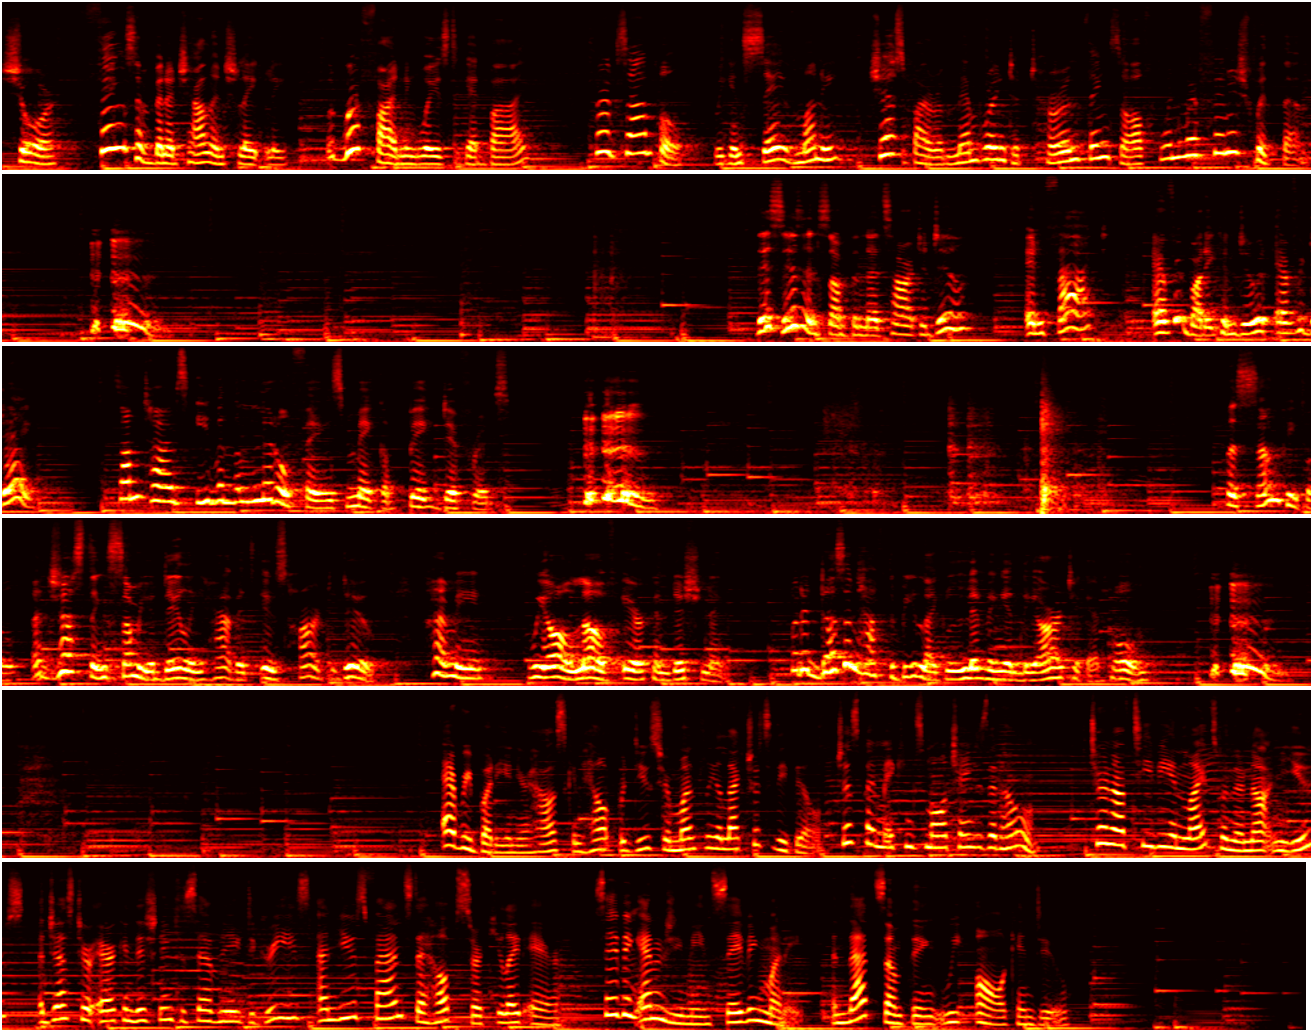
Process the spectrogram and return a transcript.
Sure, things have been a challenge lately, but we're finding ways to get by. For example, we can save money just by remembering to turn things off when we're finished with them. this isn't something that's hard to do. In fact, everybody can do it every day. Sometimes even the little things make a big difference. For some people, adjusting some of your daily habits is hard to do. I mean, we all love air conditioning, but it doesn't have to be like living in the Arctic at home. Everybody in your house can help reduce your monthly electricity bill just by making small changes at home. Turn off TV and lights when they're not in use, adjust your air conditioning to 78 degrees, and use fans to help circulate air. Saving energy means saving money, and that's something we all can do.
